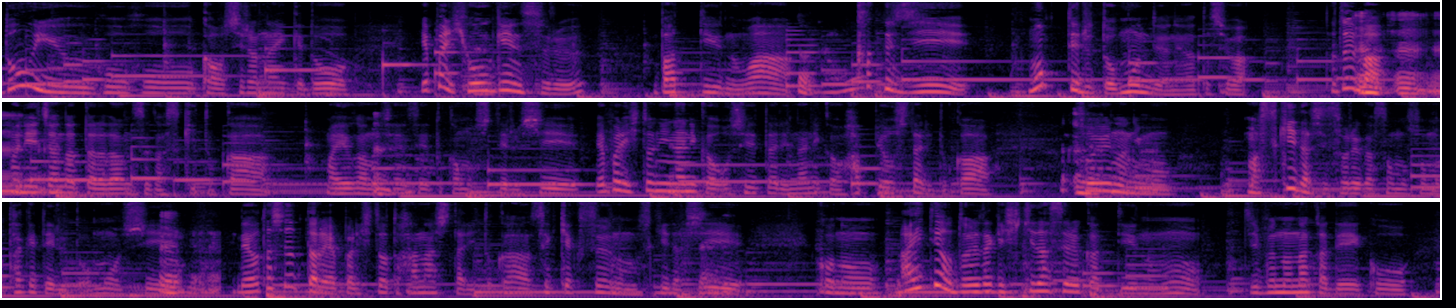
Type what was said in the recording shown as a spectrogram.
どういう方法かは知らないけどやっぱり表現する場っていうのは各自持ってると思うんだよね私は。例えば、まりえちゃんだったらダンスが好きとか、まあ、ヨガの先生とかもしてるしやっぱり人に何かを教えたり何かを発表したりとかそういうのにも、まあ、好きだしそれがそもそも長けてると思うし。で私だったらやっぱり人と話したりとか接客するのも好きだしこの相手をどれだけ引き出せるかっていうのも自分の中でこう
